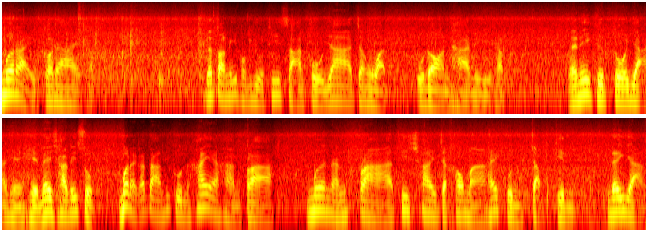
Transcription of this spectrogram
เมื่อไหร่ก็ได้ครับ และตอนนี้ผมอยู่ที่ศาลปู่ย่าจังหวัดอุดรธานีครับ และนี่คือตัวอย่างเห็นเห็นได้ชัดที่สุด เมื่อไหร่ก็ตามที่คุณให้อาหารปลา เมื่อนั้นปลาที่ใช่จะเข้ามาให้คุณจับกินได้อย่าง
